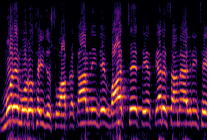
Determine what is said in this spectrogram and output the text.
મોરે મોરો થઈ જશું. આ પ્રકારની જે વાત છે તે અત્યારે સામે આવી રહી છે.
